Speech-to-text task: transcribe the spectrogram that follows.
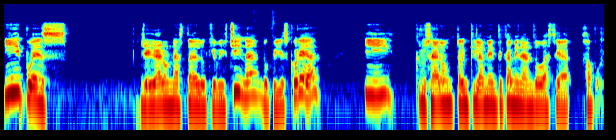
Y pues llegaron hasta lo que hoy es China, lo que hoy es Corea, y cruzaron tranquilamente caminando hacia Japón.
